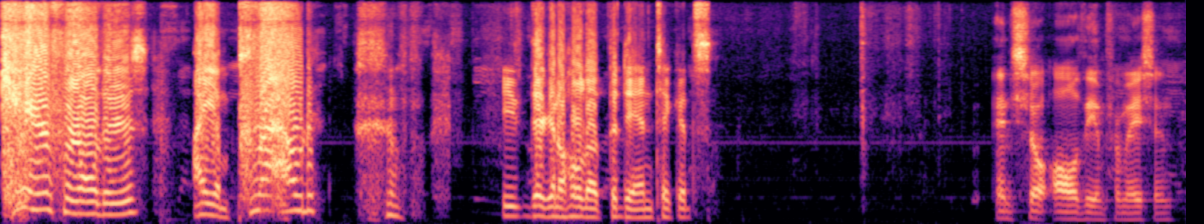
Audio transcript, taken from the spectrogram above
care for others. I am proud. They're gonna hold up the Dan tickets. and show all the information.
